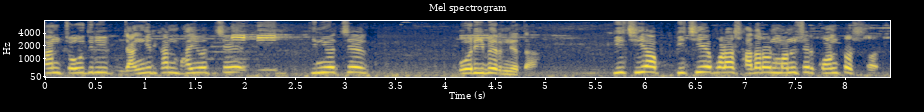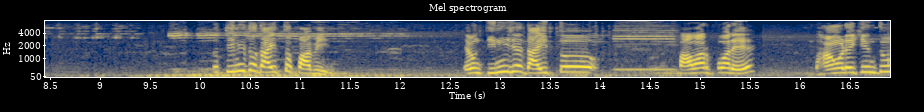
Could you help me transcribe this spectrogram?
খান চৌধুরী, জাহাঙ্গীর খান ভাই হচ্ছে, তিনি হচ্ছে গরিবের নেতা। পিছিয়ে পিছিয়ে পড়া সাধারণ মানুষের কণ্ঠস্বর। তো তিনি তো দায়িত্ব পাবেন এবং তিনি যে দায়িত্ব পাওয়ার পরে ভাঙড়ে কিন্তু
